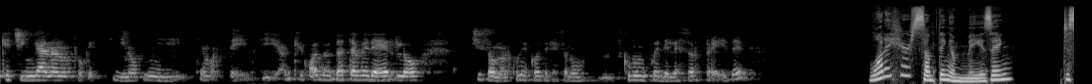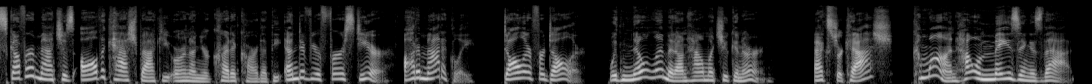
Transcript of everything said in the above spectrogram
che ci ingannano un pochettino, quindi stiamo attenti, anche quando andate a vederlo ci sono alcune cose che sono comunque delle sorprese. Want to hear something amazing? Discover matches all the cash back you earn on your credit card at the end of your first year, automatically, dollar for dollar, with no limit on how much you can earn. Extra cash? Come on, how amazing is that?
